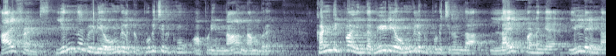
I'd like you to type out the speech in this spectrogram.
Hi friends இந்த வீடியோ உங்களுக்கு பிடிச்சிருக்கும் அப்படின்னு நான் நம்புகிறேன் கண்டிப்பாக இந்த வீடியோ உங்களுக்கு பிடிச்சிருந்தா லைக் பண்ணுங்கள் இல்லைன்னா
